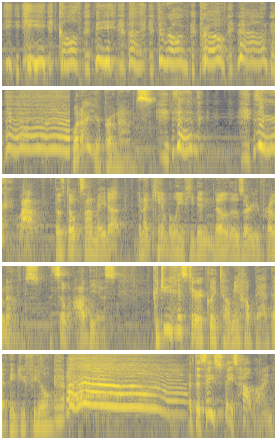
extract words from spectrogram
He called me by the wrong pronoun. What are your pronouns? Them, sir. Wow, those don't sound made up. And I can't believe he didn't know those are your pronouns. It's so obvious. Could you hysterically tell me how bad that made you feel? Ah! At the Safe Space Hotline,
